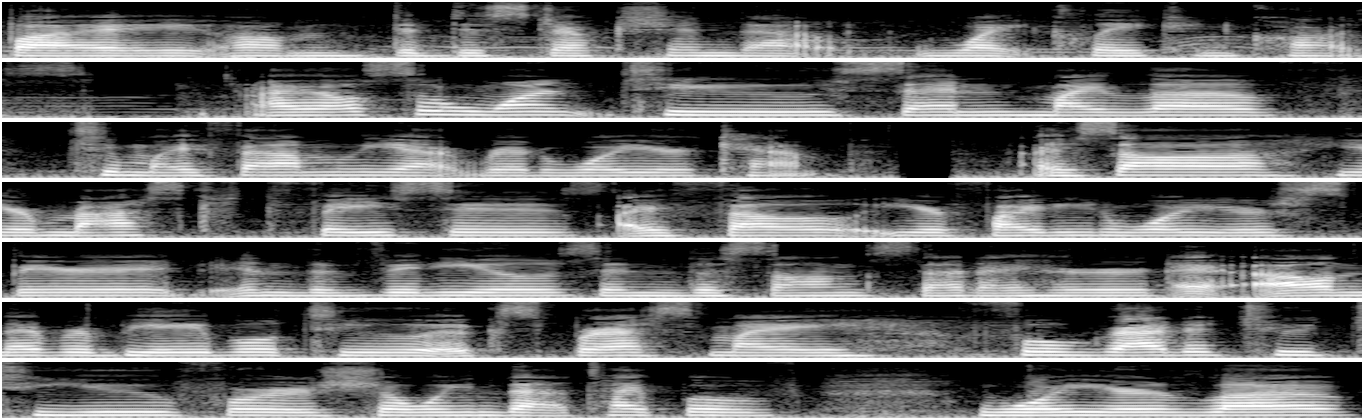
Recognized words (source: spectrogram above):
by um, the destruction that Whiteclay can cause. I also want to send my love to my family at Red Warrior Camp. I saw your masked faces. I felt your fighting warrior spirit in the videos and the songs that I heard. I'll never be able to express my full gratitude to you for showing that type of warrior love.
